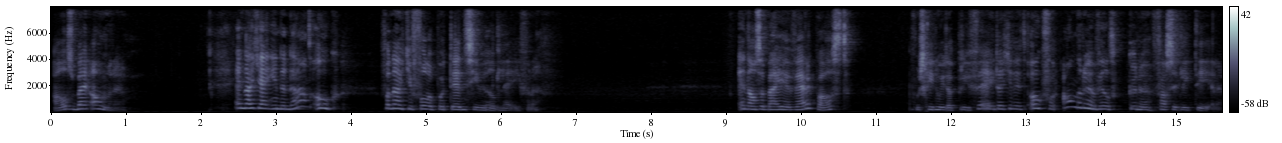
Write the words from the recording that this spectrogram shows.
als bij anderen. En dat jij inderdaad ook vanuit je volle potentie wilt leveren. En als het bij je werk past, of misschien hoe je dat privé, dat je dit ook voor anderen wilt kunnen faciliteren.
